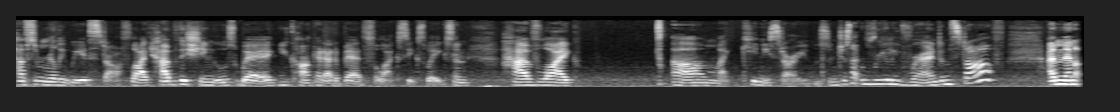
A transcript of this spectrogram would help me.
have some really weird stuff. Like have the shingles where you can't get out of bed for like six weeks, and have like um, like kidney stones and just like really random stuff. And then,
